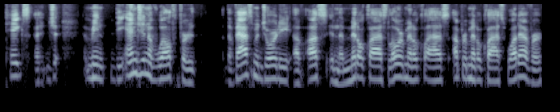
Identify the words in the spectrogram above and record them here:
takes. A, I mean, the engine of wealth for the vast majority of us in the middle class, lower middle class, upper middle class, whatever,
